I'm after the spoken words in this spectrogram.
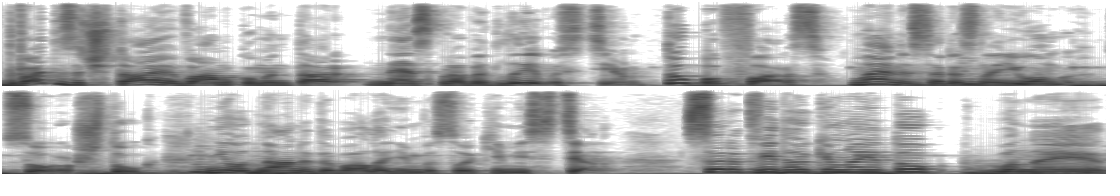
Давайте зачитаю вам коментар несправедливості. Тупо фарс. У мене серед знайомих 40 штук. Ні одна не давала їм високі місця. Серед відгуків на Ютуб вони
